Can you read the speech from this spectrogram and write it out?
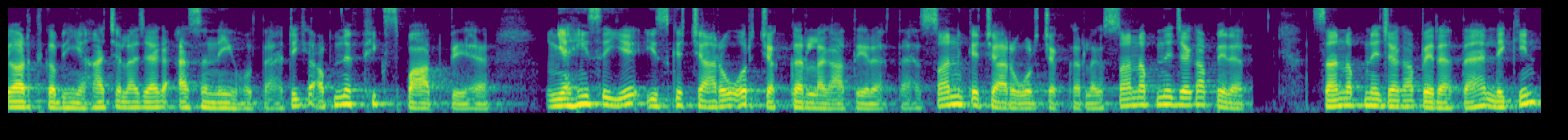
अर्थ कभी यहाँ चला जाएगा, ऐसा नहीं होता है, ठीक है? अपने फिक्स पाथ पे है। यहीं से ये इसके चारों ओर चक्कर लगाते रहता है, सन के चारों ओर चक्कर लगा, सन अपने जगह पे रहता सन अपने जगह पे रहता है, लेकिन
